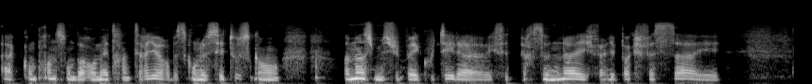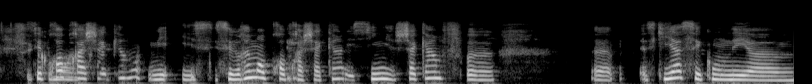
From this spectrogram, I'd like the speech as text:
à, comprendre son baromètre intérieur, parce qu'on le sait tous quand, ah mince, je me suis pas écouté là avec cette personne-là, il fallait pas que je fasse ça, et C'est comment- propre à chacun, mais c'est vraiment propre à chacun, les signes. Chacun, euh, euh, ce qu'il y a, c'est qu'on est, euh,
